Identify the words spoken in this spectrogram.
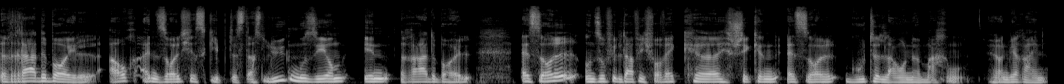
Radebeul. Auch ein solches gibt es, das Lügenmuseum in Radebeul. Es soll, und so viel darf ich vorweg äh, schicken, es soll gute Laune machen. Hören wir rein.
